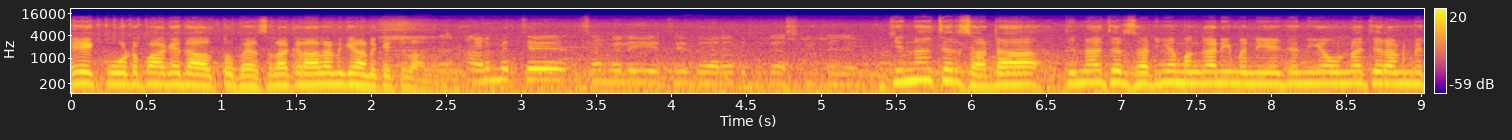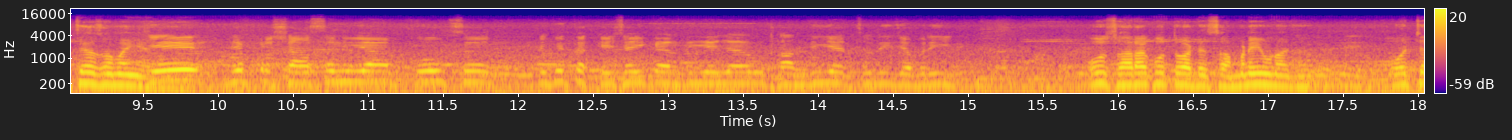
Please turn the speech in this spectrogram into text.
ਇਹ ਕੋਰਟ ਪਾ ਕੇ ਅਦਾਲਤ ਤੋਂ ਫੈਸਲਾ ਕਰਾ ਲੈਣਗੇ ਆਣ ਕੇ ਚਲਾ ਲੈਣਗੇ। ਅਣਮਿੱਥੇ ਸਮੇਂ ਲਈ ਇੱਥੇ ਦੁਬਾਰਾ ਤੋਂ ਪ੍ਰੋਟੈਸਟ ਕੀਤਾ ਜਾਵੇ ਜਿੰਨਾ ਚਿਰ ਸਾਡਾ ਜਿੰਨਾ ਚਿਰ ਸਾਡੀਆਂ ਮੰਗਾਂ ਨਹੀਂ ਮੰਨੀਆਂ ਜਾਂਦੀਆਂ ਉਹਨਾਂ ਚਿਰ ਅਣਮਿੱਥਿਆ ਸਮਾਂ ਹੀ ਹੈ। ਜੇ ਜੇ ਪ੍ਰਸ਼ਾਸਨ ਜਾਂ ਪੁਲਿਸ ਜੇ ਕੋਈ ਧੱਕੇਸ਼ਾਹੀ ਕਰਦੀ ਹੈ ਜਾਂ ਉਠਾਉਂਦੀ ਹੈ ਇੱਥੋਂ ਦੀ ਜਬਰੀ। ਉਹ ਸਾਰਾ ਕੁਝ ਤੁਹਾਡੇ ਸਾਹਮਣੇ ਹੋਣਾ ਜੀ। ਉਹ 'ਚ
